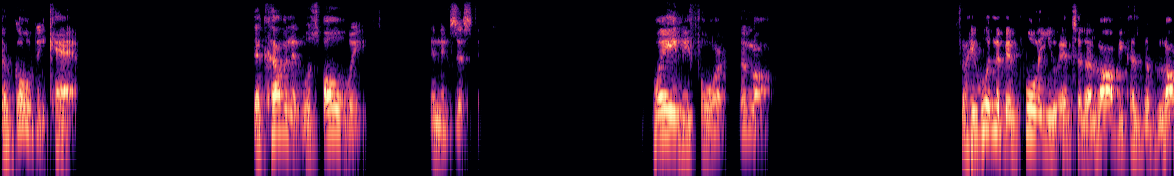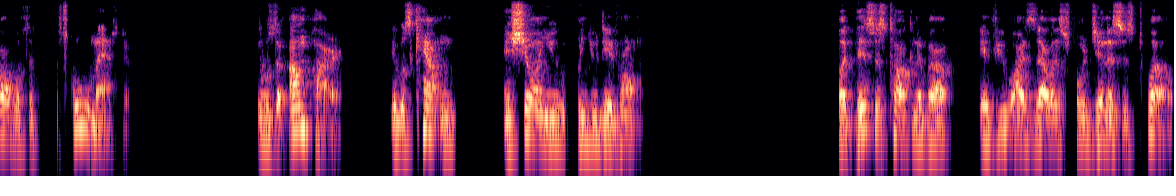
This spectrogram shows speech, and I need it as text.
the golden calf. The covenant was always in existence, way before the law. So he wouldn't have been pulling you into the law because the law was a schoolmaster. It was the umpire. It was counting and showing you when you did wrong. But this is talking about if you are zealous for Genesis 12.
